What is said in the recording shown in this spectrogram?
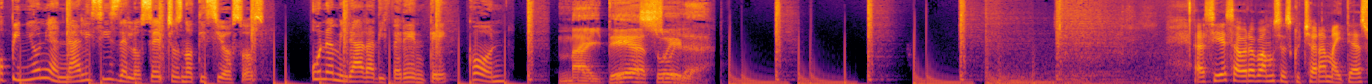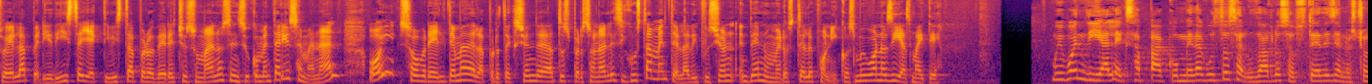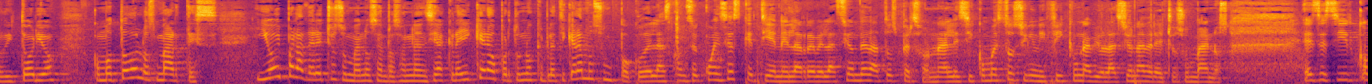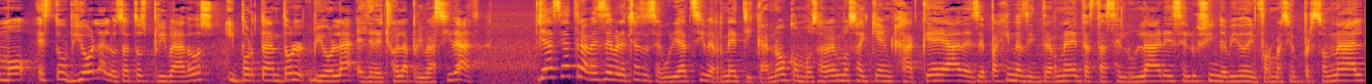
Opinión y análisis de los hechos noticiosos. Una mirada diferente con Maite Azuela. Así es, ahora vamos a escuchar a Maite Azuela, periodista y activista pro derechos humanos, en su comentario semanal, hoy sobre el tema de la protección de datos personales y justamente la difusión de números telefónicos. Muy buenos días, Maite. Muy buen día, Alexa Paco. Me da gusto saludarlos a ustedes y a nuestro auditorio, como todos los martes. Y hoy para Derechos Humanos en Resonancia creí que era oportuno que platicáramos un poco de las consecuencias que tiene la revelación de datos personales y cómo esto significa una violación a derechos humanos. Es decir, cómo esto viola los datos privados y por tanto viola el derecho a la privacidad ya sea a través de brechas de seguridad cibernética, ¿no? Como sabemos, hay quien hackea desde páginas de internet hasta celulares, el uso indebido de información personal,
